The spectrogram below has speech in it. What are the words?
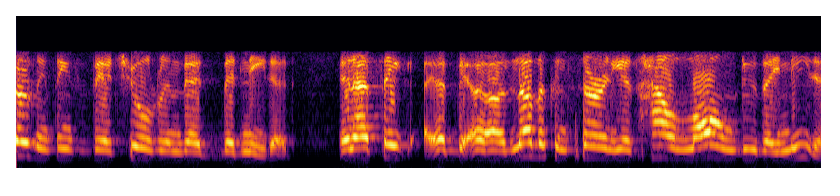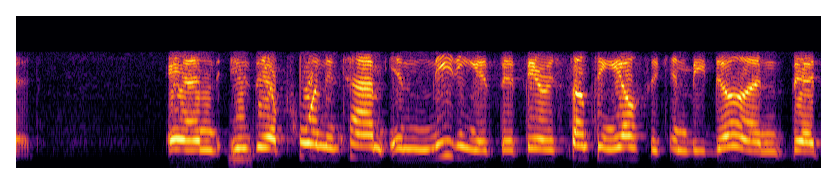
certainly think that there are children that that need it, and I think uh, another concern is how long do they need it. And mm. is there a point in time in needing it that there is something else that can be done that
